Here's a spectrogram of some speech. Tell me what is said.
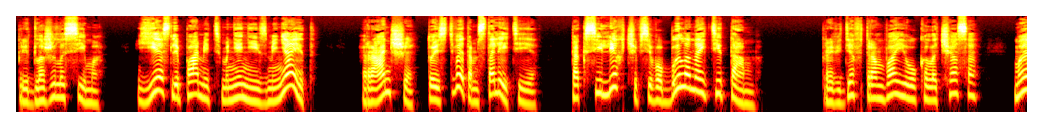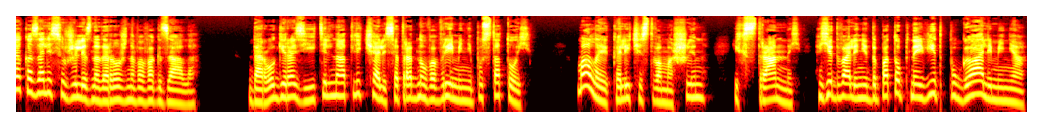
предложила Сима. «Если память мне не изменяет, раньше, то есть в этом столетии, Такси легче всего было найти там. Проведя в трамвае около часа, мы оказались у железнодорожного вокзала. Дороги разительно отличались от родного времени пустотой. Малое количество машин, их странный, едва ли не допотопный вид пугали меня,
